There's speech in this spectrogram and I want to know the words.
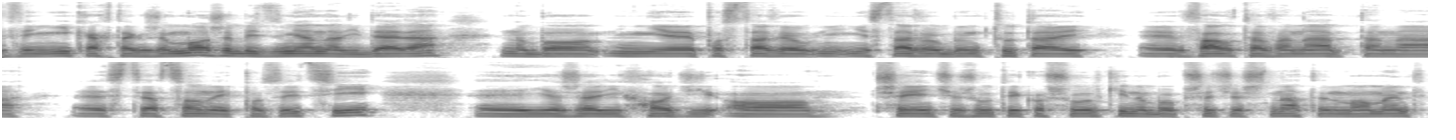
wynikach. Także może być zmiana lidera, no bo nie postawiał, nie nie stawiałbym tutaj e, Wouta Van Aerta na straconej pozycji jeżeli chodzi o przejęcie żółtej koszulki, no bo przecież na ten moment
